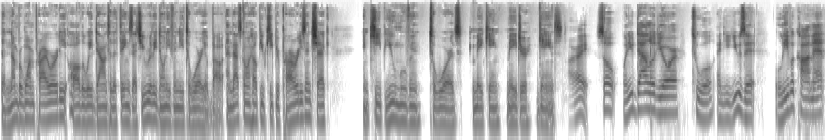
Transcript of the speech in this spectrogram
the number one priority all the way down to the things that you really don't even need to worry about. And that's going to help you keep your priorities in check and keep you moving towards making major gains. All right. So when you download your tool and you use it, leave a comment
